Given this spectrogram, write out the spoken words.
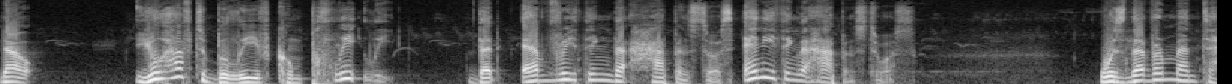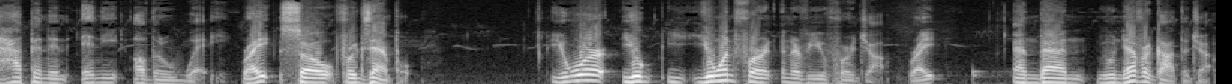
Now, you have to believe completely that everything that happens to us, anything that happens to us, was never meant to happen in any other way, right? So, for example, you were you you went for an interview for a job, right? And then you never got the job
